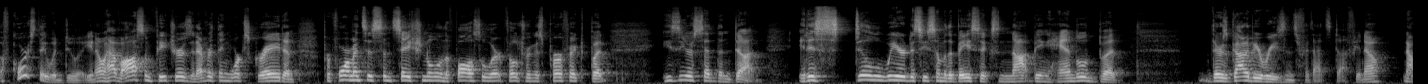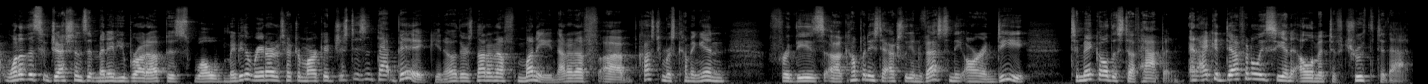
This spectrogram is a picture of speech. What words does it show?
of course they would do it. You know, have awesome features and everything works great and performance is sensational and the false alert filtering is perfect, but easier said than done. It is still weird to see some of the basics not being handled, but there's got to be reasons for that stuff, you know? Now, one of the suggestions that many of you brought up is, well, maybe the radar detector market just isn't that big, you know? There's not enough money, not enough uh, customers coming in for these uh, companies to actually invest in the R&D to make all this stuff happen. And I could definitely see an element of truth to that.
